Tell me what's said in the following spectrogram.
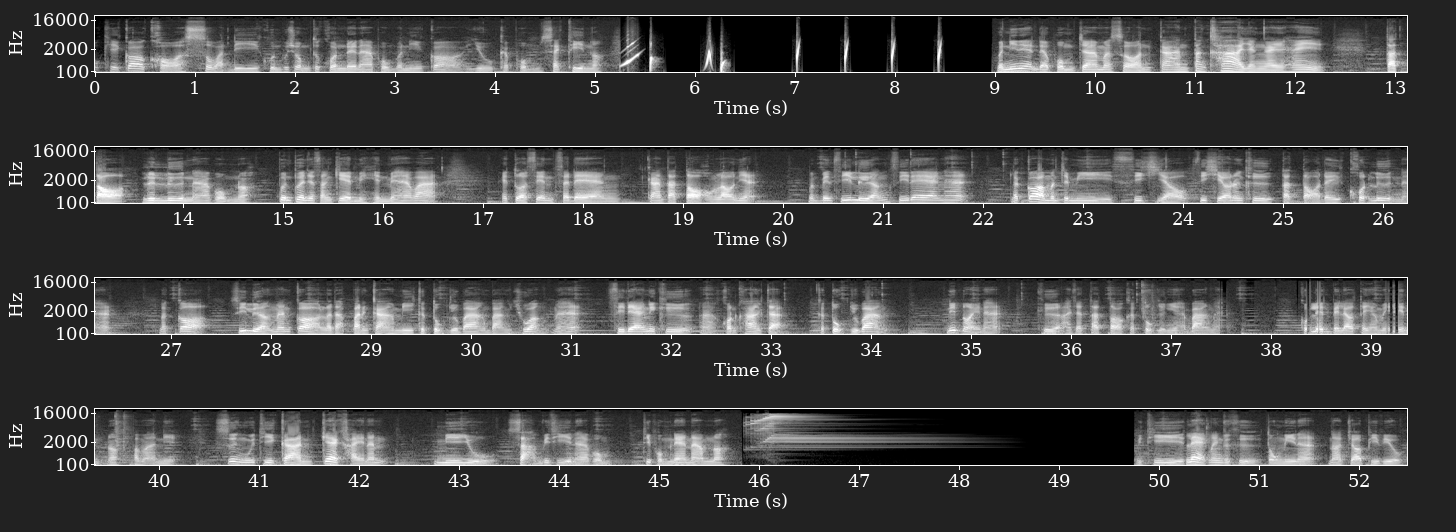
โอเคก็ขอสวัสดีคุณผู้ชมทุกคนด้วยนะครับผมวันนี้ก็อยู่กับผมแซกทีนเนาะวันนี้เนี่ยเดี๋ยวผมจะมาสอนการตั้งค่ายังไงให้ตัดต่อลื่นๆนะครับผมเนาะเพื่อนๆจะสังเกตมีเห็นไหมฮะว่าไอตัวเส้นแสดงการตัดต่อของเราเนี่ยมันเป็นสีเหลืองสีแดงนะฮะแล้วก็มันจะมีสีเขียว สีเขียวนั่นคือตัดต่อได้โคตรลื่นนะฮะแล้วก็ สีเหลืองนั้นก็ระดับปานกลางมีกระตุกอยู่บ้างบางช่วงนะฮะ สีแดงนี่คืออ่าค่อนข้างจะกระตุกอยู่บ้าง นิดหน่อยนะฮะ คืออาจจะตัดต่อกระตุกอย่างเงี้ยบ้างนะ กดเล่นไปแล้วแต่ยังไม่เล่นเนาะประมาณนี้ ซึ่งวิธีการแก้ไขนั้นมีอยู่ 3 วิธีนะครับผมที่ผมแนะนำเนาะวิธีแรกนั่นก็คือตรงนี้นะฮะหน้าจอพรีวิว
